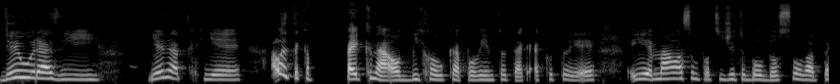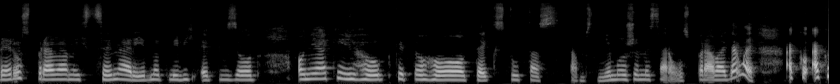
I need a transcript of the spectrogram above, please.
neurazí, nenatchne, ale taká pekná oddychovka, poviem to tak, ako to je. je. Mala som pocit, že to bol doslova prerozprávaný scenár jednotlivých epizód o nejakej hĺbke toho textu, tá, tam nemôžeme sa rozprávať, ale ako, ako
